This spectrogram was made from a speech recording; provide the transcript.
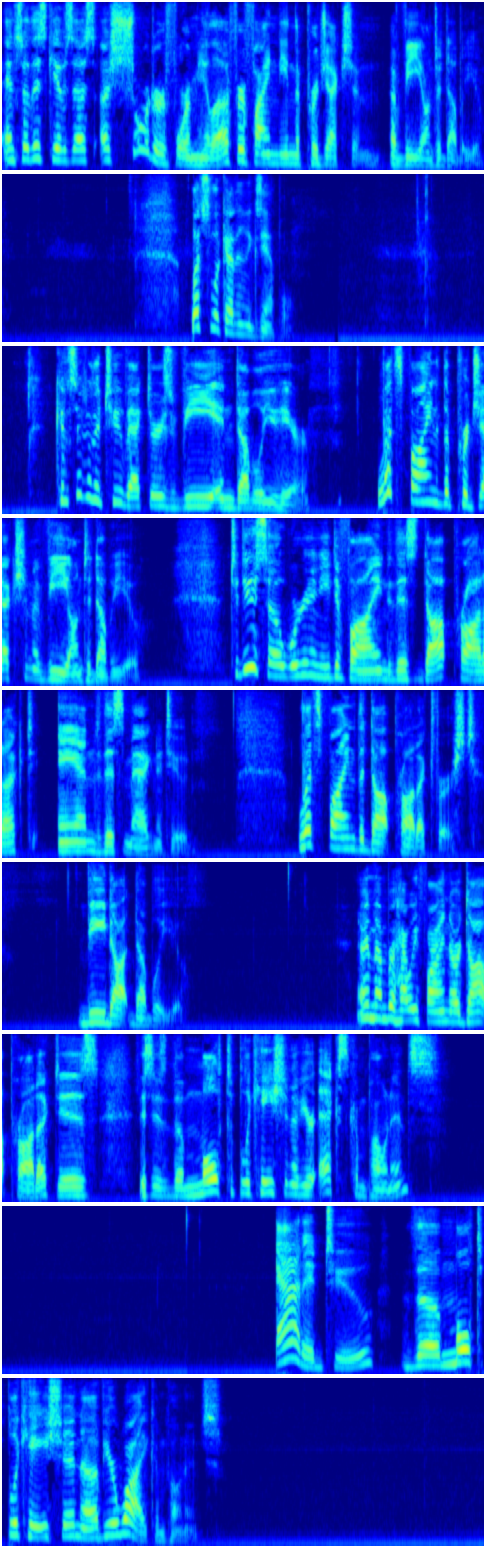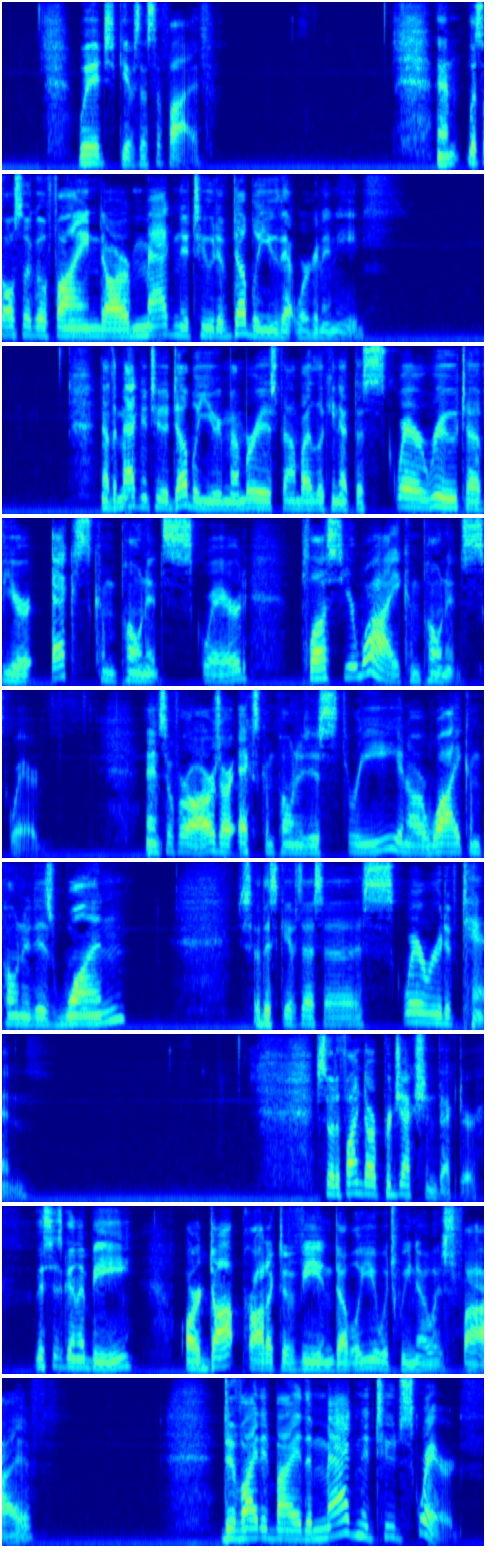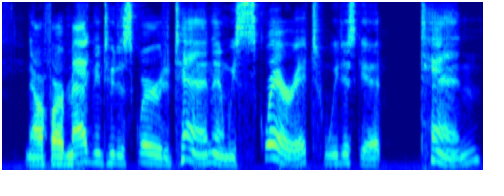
And so this gives us a shorter formula for finding the projection of V onto W. Let's look at an example. Consider the two vectors v and w here. Let's find the projection of v onto w. To do so, we're going to need to find this dot product and this magnitude. Let's find the dot product first. v dot w. Now remember how we find our dot product is this is the multiplication of your x components added to the multiplication of your y components, which gives us a 5. And let's also go find our magnitude of w that we're going to need. Now the magnitude of w, remember, is found by looking at the square root of your x components squared plus your y components squared. And so for ours, our x component is 3 and our y component is 1. So this gives us a square root of 10. So to find our projection vector, this is going to be our dot product of v and w, which we know is 5, divided by the magnitude squared. Now if our magnitude is square root of 10 and we square it, we just get 10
